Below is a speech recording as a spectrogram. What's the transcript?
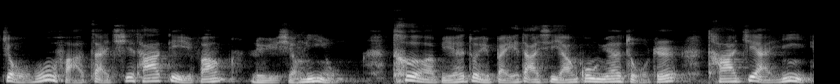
就无法在其他地方履行义务，特别对北大西洋公约组织，他建议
